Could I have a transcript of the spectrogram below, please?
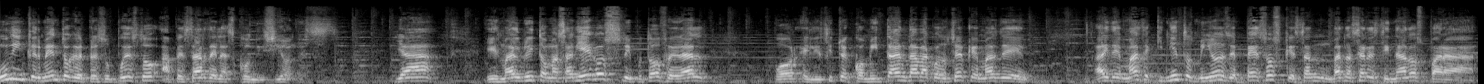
un incremento en el presupuesto a pesar de las condiciones. Ya Ismael Brito Mazariegos, diputado federal por el distrito de Comitán daba a conocer que más de hay de más de 500 millones de pesos que están van a ser destinados para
